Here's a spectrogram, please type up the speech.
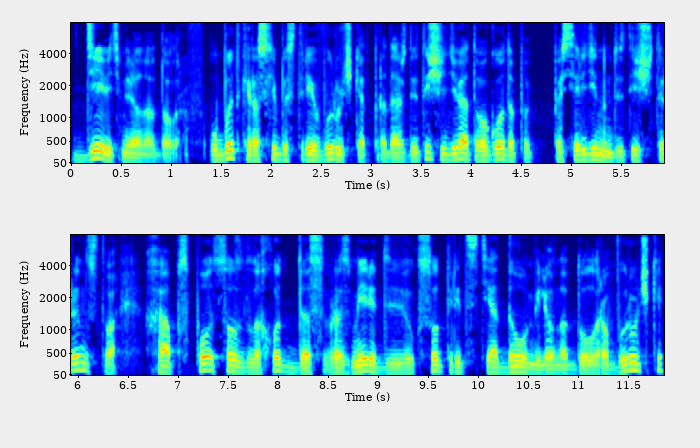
9 миллионов долларов. Убытки росли быстрее выручки от продаж. С 2009 года по, по середину 2014 HubSpot создал доход в размере 231 миллиона долларов выручки,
